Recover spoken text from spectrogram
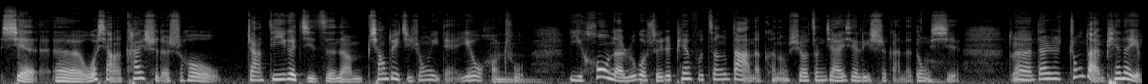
写呃，我想开始的时候这样第一个集子呢相对集中一点也有好处。以后呢，如果随着篇幅增大呢，可能需要增加一些历史感的东西。对嗯、但是中短篇呢也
